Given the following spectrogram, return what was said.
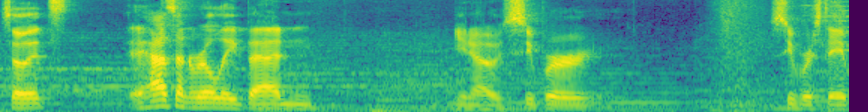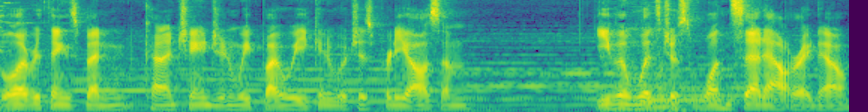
so it's it hasn't really been you know super super stable everything's been kind of changing week by week and which is pretty awesome even with just one set out right now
